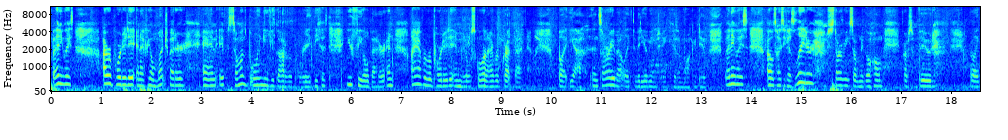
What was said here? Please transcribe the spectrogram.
But, anyways, I reported it and I feel much better. And if someone's bullying you, you gotta report it because you feel better. And I never reported it in middle school and I regret that now. But yeah, and sorry about like the video being shaky because I'm walking too. But anyways, I will talk to you guys later. I'm starving, so I'm gonna go home, grab some food, or like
